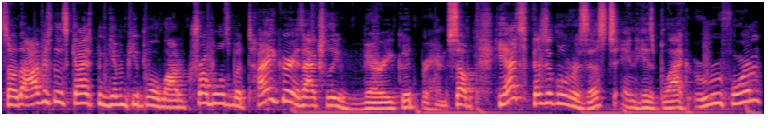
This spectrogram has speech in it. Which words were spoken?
So obviously this guy's been giving people a lot of troubles, but Tigra is actually very good for him. So he has physical resist in his Black Uru form,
